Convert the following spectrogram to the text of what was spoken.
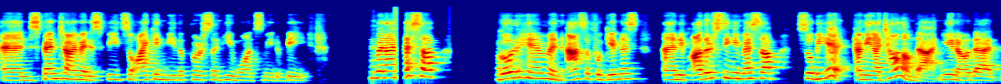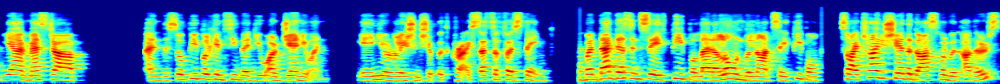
and spend time at his feet so I can be the person he wants me to be. And when I mess up, go to him and ask for forgiveness. And if others see me mess up, so be it. I mean, I tell them that, you know, that, yeah, I messed up. And so people can see that you are genuine in your relationship with Christ. That's the first thing. But that doesn't save people. That alone will not save people. So I try to share the gospel with others,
